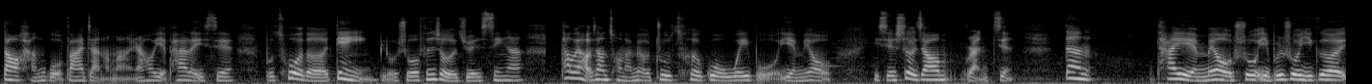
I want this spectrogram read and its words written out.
到韩国发展了嘛，然后也拍了一些不错的电影，比如说《分手的决心》啊。汤唯好像从来没有注册过微博，也没有一些社交软件。但他也没有说，也不是说一个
